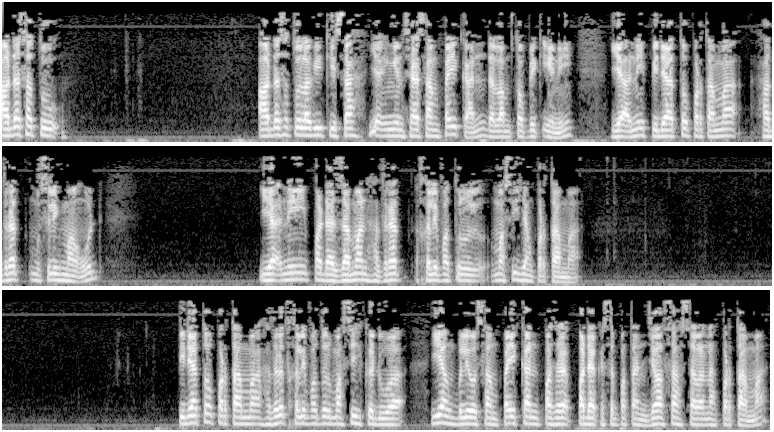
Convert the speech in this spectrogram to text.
ada satu Ada satu lagi kisah yang ingin saya sampaikan dalam topik ini, yakni pidato pertama Hadrat Muslim Maud, yakni pada zaman Hadrat Khalifatul Masih yang pertama. Pidato pertama Hadrat Khalifatul Masih kedua yang beliau sampaikan pada kesempatan jalsah salanah pertama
